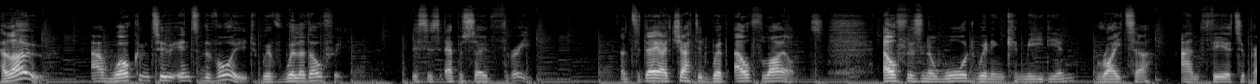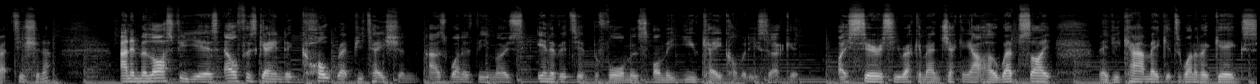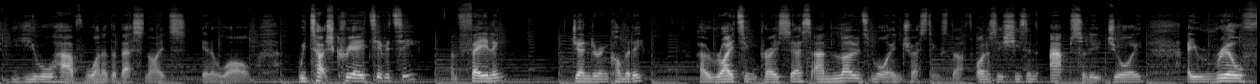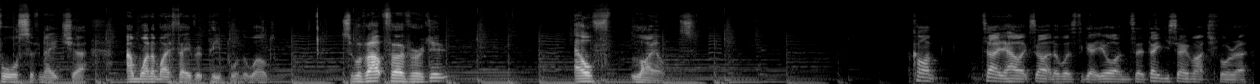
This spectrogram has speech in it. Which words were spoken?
Hello, and welcome to Into the Void with Will Adolphi. This is episode three, and today I chatted with Elf Lyons. Elf is an award winning comedian, writer, and theatre practitioner. And in the last few years, Elf has gained a cult reputation as one of the most innovative performers on the UK comedy circuit. I seriously recommend checking out her website, and if you can make it to one of her gigs, you will have one of the best nights in a while. We touch creativity and failing, gender in comedy, her writing process, and loads more interesting stuff. Honestly, she's an absolute joy, a real force of nature, and one of my favourite people in the world. So without further ado, Elf Lyons. I can't tell you how excited I was to get you on, so thank you so much for uh,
